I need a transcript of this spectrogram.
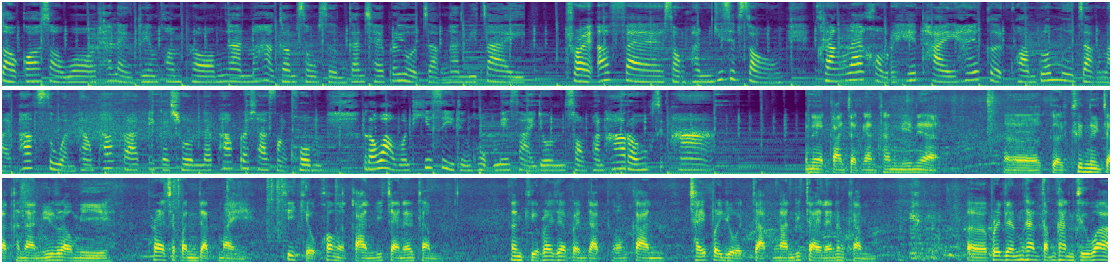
สกสว แถลงเตรียมความพร้อมงานมหกรรมส่งเสริมการใช้ประโยชน์จากงานวิจัย t r i u p Fair 2022 ครั้งแรกของประเทศไทยให้เกิดความร่วมมือจากหลายภาคส่วน ทั้งภาครัฐ เอกชน และภาคประชาสังคม ระหว่างวันที่ 4-6 เมษายน 2565เนี่ยการจัดงานครั้งนี้เนี่ยเเกิดขึ้นเนื่องจากขณะนี้เรามีพระราชบัญญัติใหม่ที่เกี่ยวข้องกับการวิจัยนวัตกรรม นั่นคือพระราชบัญญัติของการ ใช้ประโยชน์จากงานวิจัยและนวัตกรรมประเด็นสำคัญสำคัญคือว่า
